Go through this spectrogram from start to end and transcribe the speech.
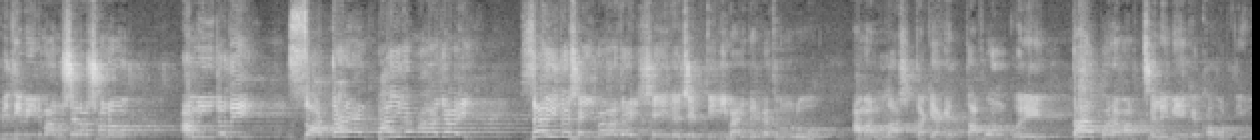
পৃথিবীর মানুষেরা শোনো, আমি যদি জর্ডানের বাইরে মারা যাই, যেই দেশেই মারা যাই, সেই দেশের দিনী ভাইদের কাছে অনুরোধ, আমার লাশটাকে আগে দাফন করে, তারপরে আমার ছেলে মেয়েকে খবর দিও।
